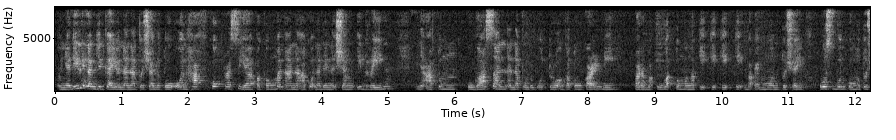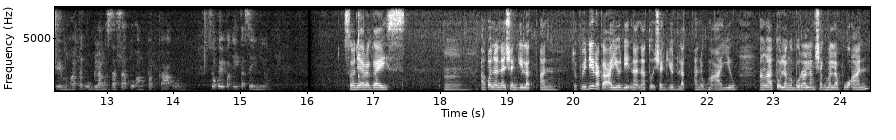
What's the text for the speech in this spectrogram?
Unya dili lang gid kayo na nato siya lutuon. Half cook ra siya. Pagkahuman ana ako na din na siyang i-drain. Nya atong hugasan ana pud og utro ang katong karni para makuha tong mga kiki-kiki. Bakay mo to siya usbon ko mo to siya mohatag og langsa sa ato ang pagkaon. So ko ipakita sa inyo so niara guys Mm. Ako na na siyang gilatan. So, pwede ra kaayo di na nato siya gyudlatan og maayo. Ang ato lang bura lang siyang malapuan.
